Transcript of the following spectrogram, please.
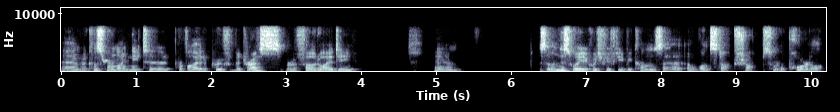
um, a customer might need to provide a proof of address or a photo ID um, so in this way, Which 50 becomes a, a one-stop shop sort of portal.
